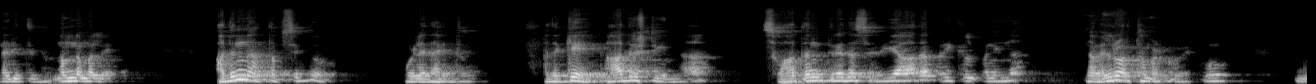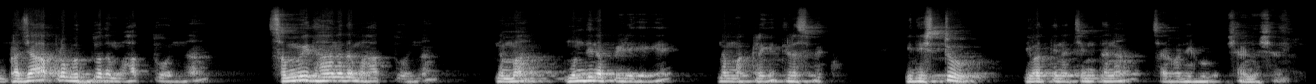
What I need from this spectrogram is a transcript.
ನಡೀತಿದ್ದು ನಮ್ಮ ನಮ್ಮಲ್ಲೇ. ಅದನ್ನ ತಪ್ಪಿಸಿದ್ದು ಒಳ್ಳೆಯದಾಯಿತು ಅದಕ್ಕೆ ಆ ದೃಷ್ಟಿಯಿಂದ ಸ್ವಾತಂತ್ರ್ಯದ ಸರಿಯಾದ ಪರಿಕಲ್ಪನೆಯನ್ನ ನಾವೆಲ್ಲರೂ ಅರ್ಥ ಮಾಡ್ಕೋಬೇಕು. ಪ್ರಜಾಪ್ರಭುತ್ವದ ಮಹತ್ವವನ್ನ, ಸಂವಿಧಾನದ ಮಹತ್ವವನ್ನ ನಮ್ಮ ಮುಂದಿನ ಪೀಳಿಗೆಗೆ, ನಮ್ಮ ಮಕ್ಕಳಿಗೆ ತಿಳಿಸ್ಬೇಕು. ಇದಿಷ್ಟು ಇವತ್ತಿನ ಚಿಂತನ. ಸರ್ವರಿಗೂ ಶರಣ ಶರಣ.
